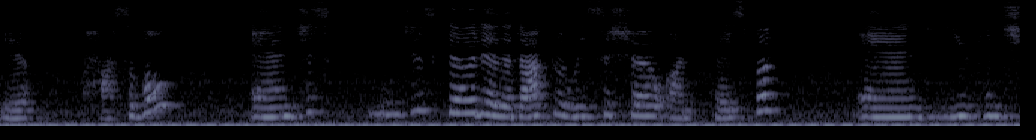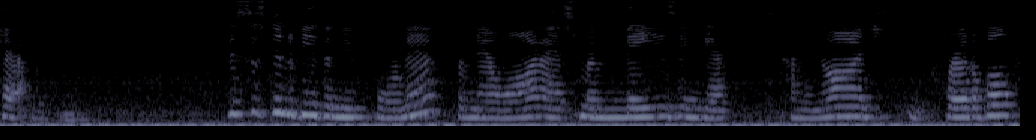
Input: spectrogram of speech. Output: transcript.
if possible. And just just go to the Dr. Elisa Show on Facebook and you can chat with me. This is going to be the new format from now on. I have some amazing guests coming on, just incredible.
